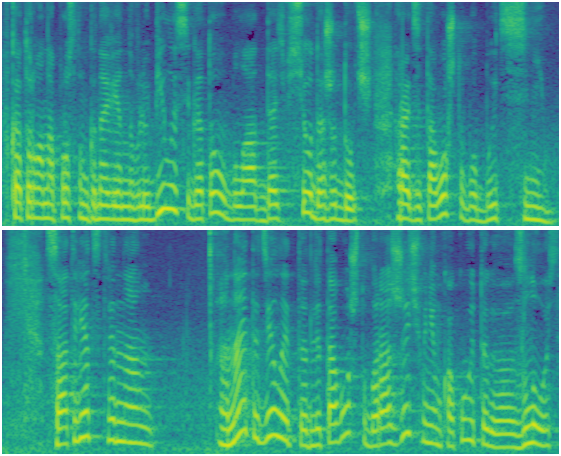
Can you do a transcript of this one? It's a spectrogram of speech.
в которого она просто мгновенно влюбилась и готова была отдать все, даже дочь, ради того, чтобы быть с ним. Соответственно, она это делает для того, чтобы разжечь в нем какую-то э, злость,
